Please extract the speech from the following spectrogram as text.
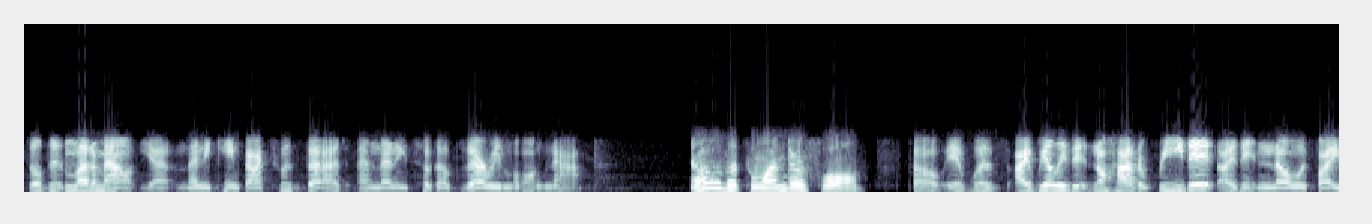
still didn't let him out yet, and then he came back to his bed, and then he took a very long nap. oh, that's wonderful. So it was. I really didn't know how to read it. I didn't know if I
